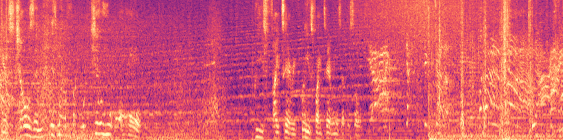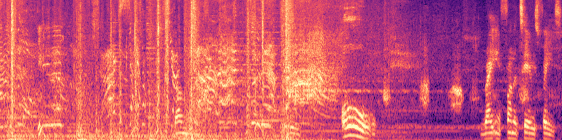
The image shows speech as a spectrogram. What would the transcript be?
against Chozen, man. This motherfucker will kill you all. Please fight Terry. Please fight Terry in this episode. Oh. Right in front of Terry's face.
